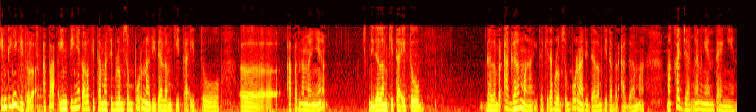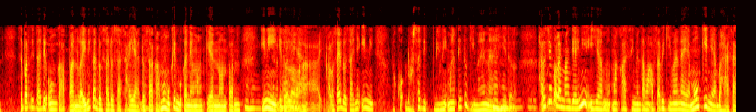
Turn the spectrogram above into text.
intinya gitu loh. Apa intinya kalau kita masih belum sempurna di dalam kita itu eh, apa namanya di dalam kita itu dalam beragama gitu. Kita belum sempurna di dalam kita beragama. Maka jangan ngentengin. Seperti tadi ungkapan lah ini kan dosa-dosa saya. Dosa hmm. kamu mungkin bukan yang makin nonton hmm. ini gitu loh. Ya. Kalau saya dosanya ini. Loh kok dosa di, dinikmati itu gimana hmm. gitu loh. Harusnya kalau memang dia ini iya makasih minta maaf tapi gimana ya? Mungkin ya bahasa.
